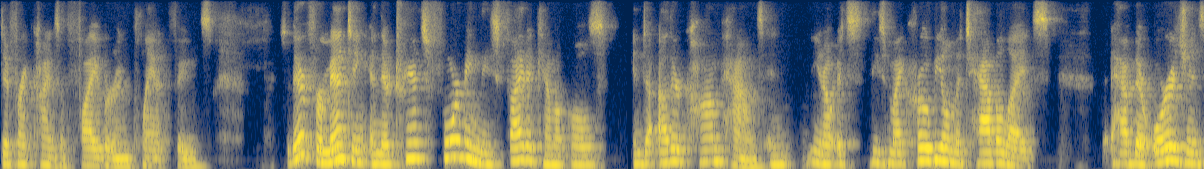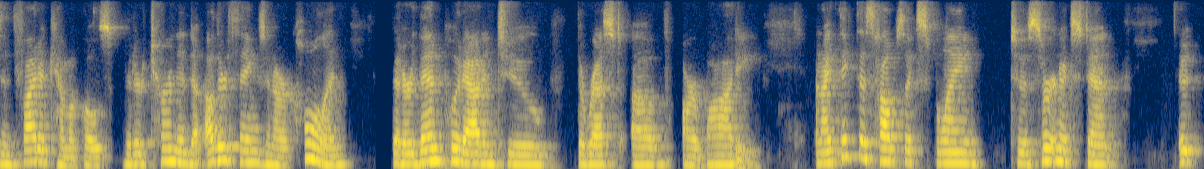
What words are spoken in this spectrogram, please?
different kinds of fiber and plant foods. So they're fermenting and they're transforming these phytochemicals into other compounds. And, you know, it's these microbial metabolites have their origins in phytochemicals that are turned into other things in our colon that are then put out into the rest of our body. And I think this helps explain to a certain extent. It,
